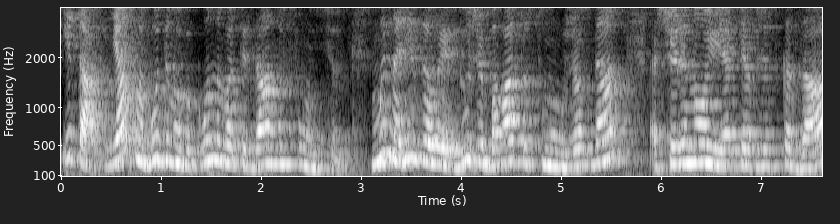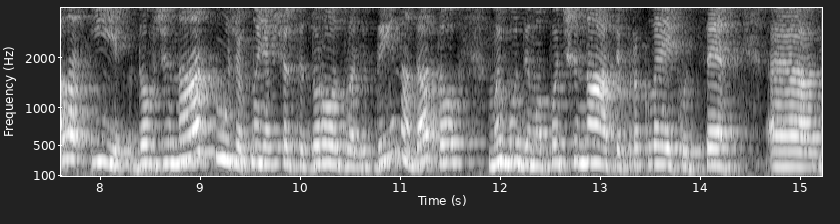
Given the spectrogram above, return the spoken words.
І так, як ми будемо виконувати дану функцію? Ми нарізали дуже багато смужок, да, шириною, як я вже сказала, і довжина смужок, ну якщо це доросла людина, да, то ми будемо починати проклейку це. Е,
